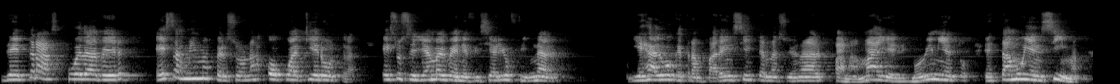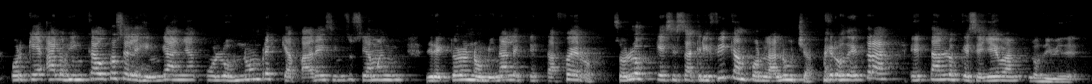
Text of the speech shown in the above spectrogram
Detrás puede haber esas mismas personas o cualquier otra. Eso se llama el beneficiario final y es algo que Transparencia Internacional, Panamá y el movimiento está muy encima, porque a los incautos se les engaña con los nombres que aparecen, eso se llaman directores nominales testaferros, son los que se sacrifican por la lucha, pero detrás están los que se llevan los dividendos.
